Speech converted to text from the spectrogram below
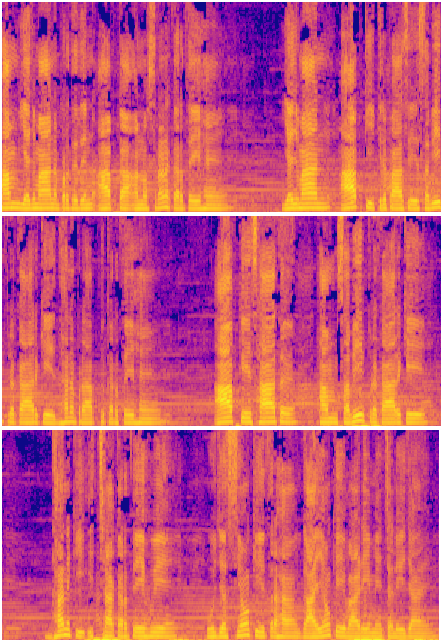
हम यजमान प्रतिदिन आपका अनुसरण करते हैं। यजमान आपकी कृपा से सभी प्रकार के धन प्राप्त करते हैं। आपके साथ हम सभी प्रकार के धन की इच्छा करते हुए उजस्यों की तरह गायों के बाड़े में चले जाएँ।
